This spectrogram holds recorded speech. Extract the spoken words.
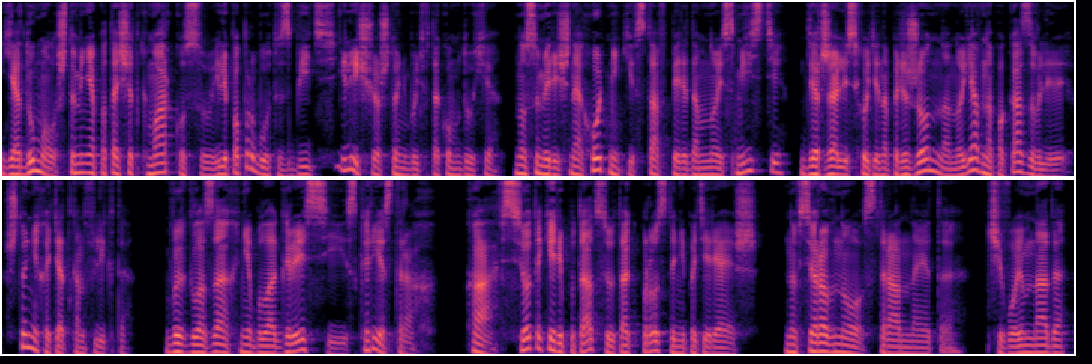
Я думал, что меня потащат к Маркусу или попробуют избить, или еще что-нибудь в таком духе. Но сумеречные охотники, встав передо мной с Мисти, держались хоть и напряженно, но явно показывали, что не хотят конфликта. В их глазах не было агрессии, скорее страх. Ха, все-таки репутацию так просто не потеряешь. Но все равно странно это. Чего им надо?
